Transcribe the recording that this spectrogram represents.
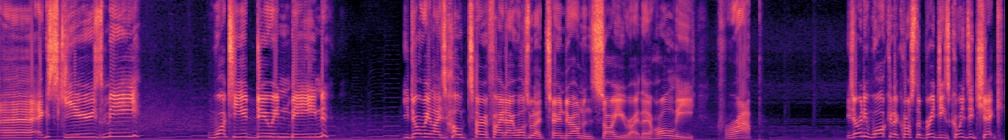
Uh, excuse me? What are you doing, Bean? You don't realize how terrified I was when I turned around and saw you right there. Holy crap. He's already walking across the bridge. He's coming to check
